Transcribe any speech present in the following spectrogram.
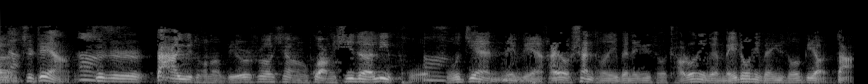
呃，的。是这样嗯，就是大芋头呢，比如说像广西的荔浦嗯、福建那边，还有汕头那边的芋头，潮州那边、梅州那边芋头比较大。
